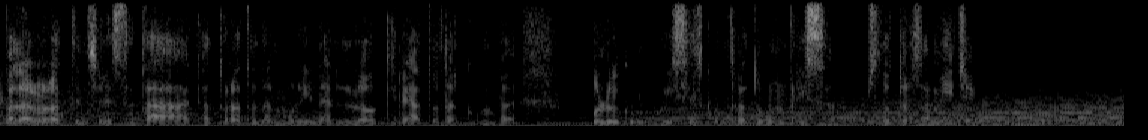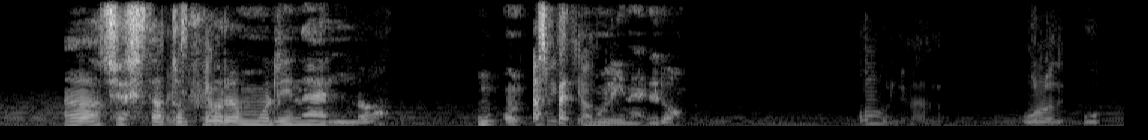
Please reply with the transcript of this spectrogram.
Poi la loro attenzione è stata catturata dal mulinello creato dal comb- colui con cui si è scontrato Umbris sotto Samigi. Ah, c'è stato rischiato. pure un mulinello? Un- un- aspetta, rischiato. un mulinello. Un mulinello. Uno,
